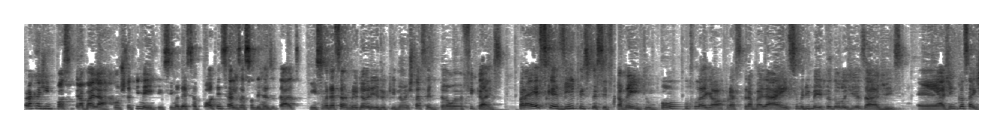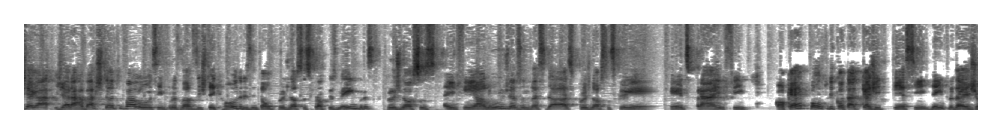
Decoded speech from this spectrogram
para que a gente possa trabalhar constantemente em cima dessa potencialização de resultados, em cima dessa melhoria do que não está sendo tão eficaz. Para esse quesito especificamente, um ponto legal para se trabalhar é em cima de metodologias ágeis. É, a gente consegue gerar, gerar bastante valor assim, para os nossos stakeholders, então para os nossos próprios membros, para os nossos, enfim, alunos das universidades, para os nossos clientes, para, enfim, qualquer ponto de contato que a gente tem assim dentro da EJ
